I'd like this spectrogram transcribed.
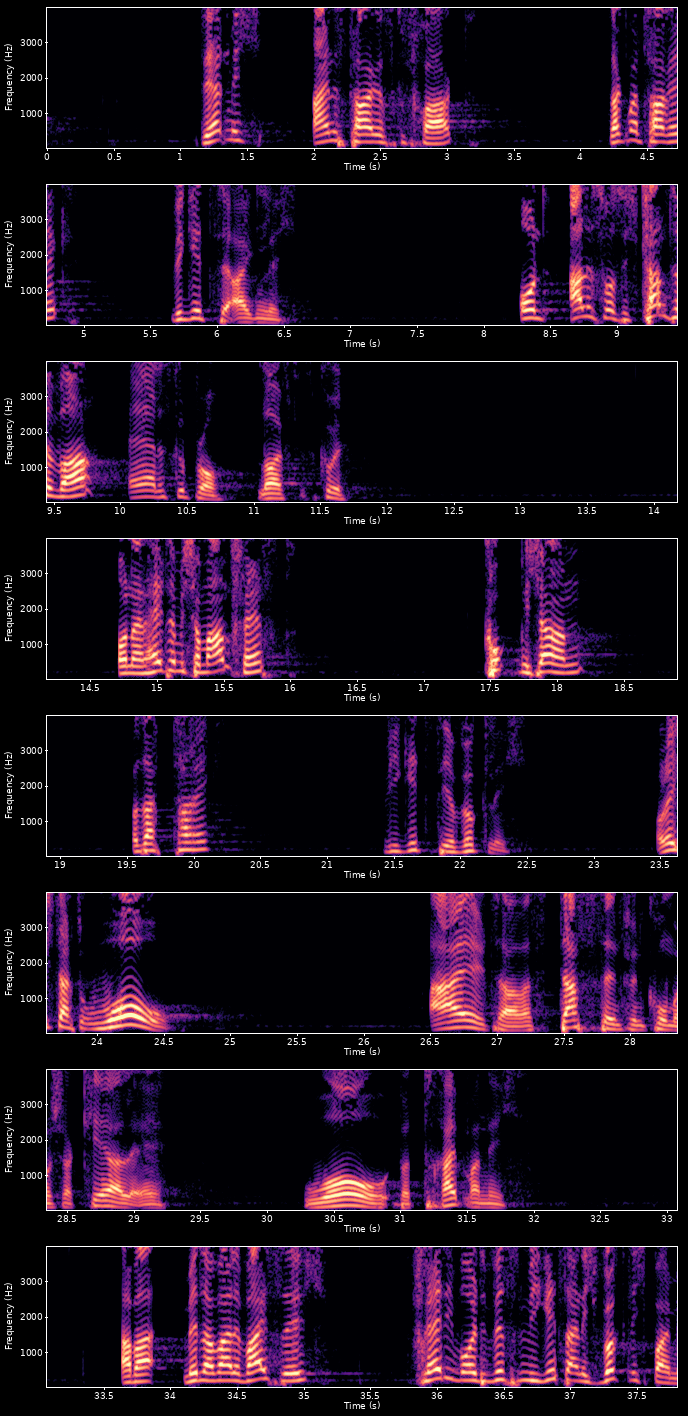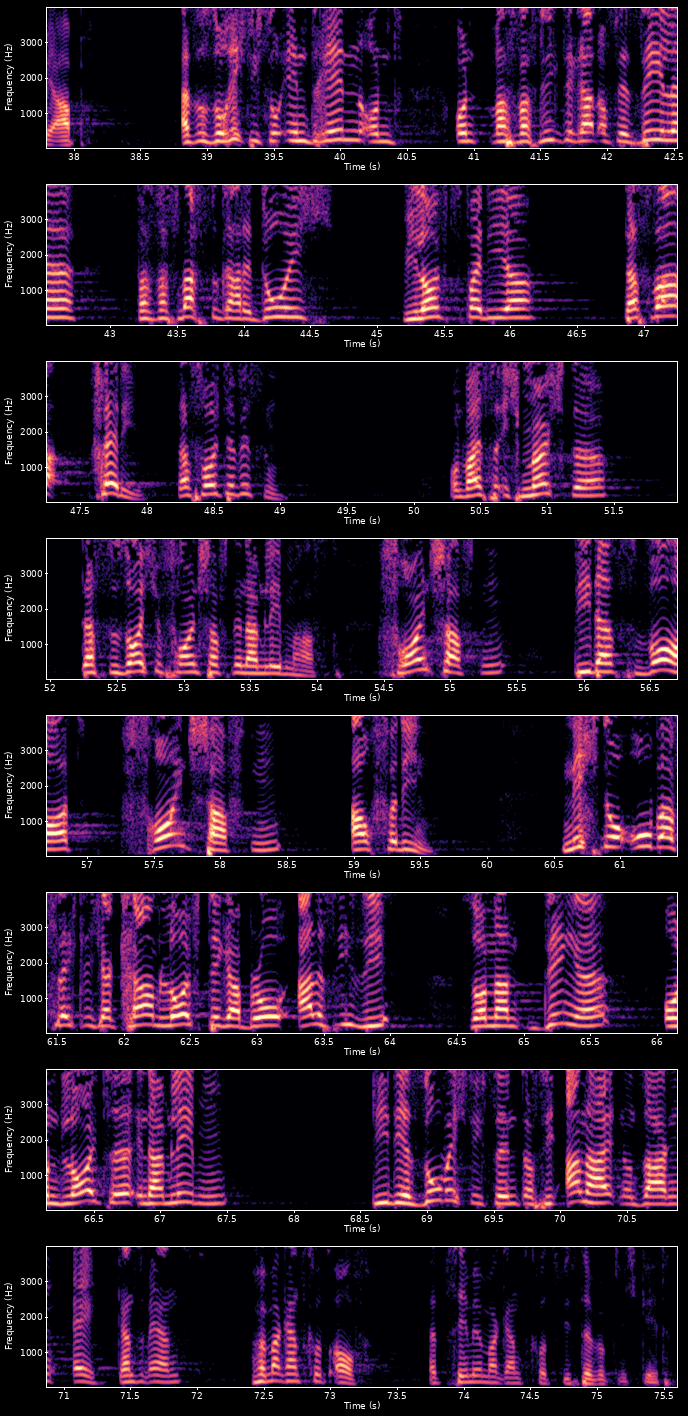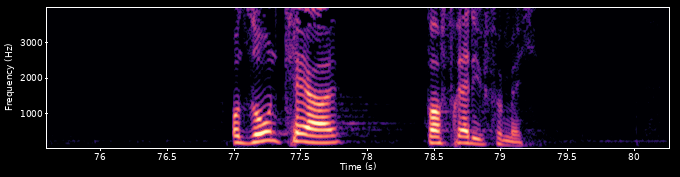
Der hat mich eines Tages gefragt, sag mal Tarek, wie geht's dir eigentlich? Und alles, was ich kannte, war, ey, alles gut, Bro, läuft, ist cool. Und dann hält er mich am Arm fest, guckt mich an und sagt, Tarek, wie geht's dir wirklich? Und ich dachte, wow, Alter, was ist das denn für ein komischer Kerl, ey? Wow, übertreibt man nicht. Aber mittlerweile weiß ich, Freddy wollte wissen, wie geht's eigentlich wirklich bei mir ab? Also so richtig so innen drin und, und was, was liegt dir gerade auf der Seele? Was, was machst du gerade durch? Wie läuft's bei dir? Das war Freddy. Das wollte er wissen. Und weißt du, ich möchte, dass du solche Freundschaften in deinem Leben hast. Freundschaften, die das Wort Freundschaften auch verdienen. Nicht nur oberflächlicher Kram läuft, Digga, Bro, alles easy, sondern Dinge und Leute in deinem Leben, die dir so wichtig sind, dass sie anhalten und sagen, ey, ganz im Ernst, hör mal ganz kurz auf. Erzähl mir mal ganz kurz, wie es dir wirklich geht. Und so ein Kerl war Freddy für mich.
